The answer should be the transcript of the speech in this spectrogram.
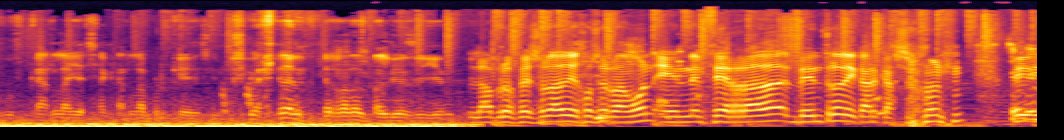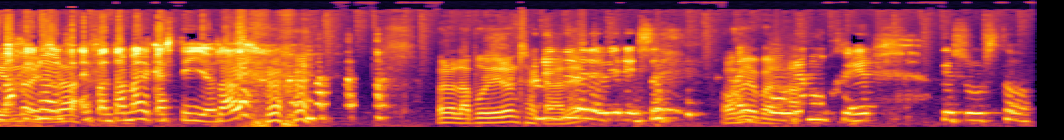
buscarla y a sacarla porque si no se iba a quedar encerrada hasta el día siguiente. La profesora de José Ramón encerrada dentro de Carcasón. me imagino el, fantasma del castillo, ¿sabes? bueno, la pudieron sacar. ¿eh? de ver eso. Hombre, pobre mujer, qué susto.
